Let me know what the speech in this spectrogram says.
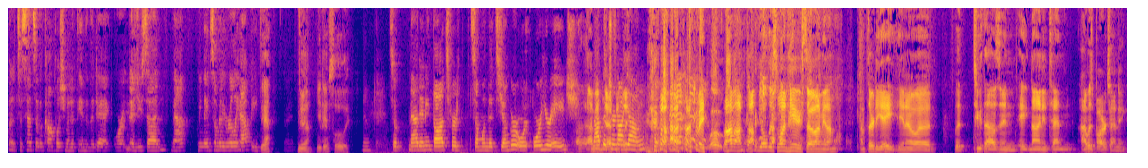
But it's a sense of accomplishment at the end of the day. Or as you said, Matt, you made somebody really happy. Yeah, Yeah, you did. absolutely. So, Matt, any thoughts for someone that's younger or, or your age? I mean, Not that you're not young. I mean, Whoa. I'm, I'm, I'm the oldest one here, so I mean, I'm I'm 38. You know, uh, the 2008, 9, and 10, I was bartending,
